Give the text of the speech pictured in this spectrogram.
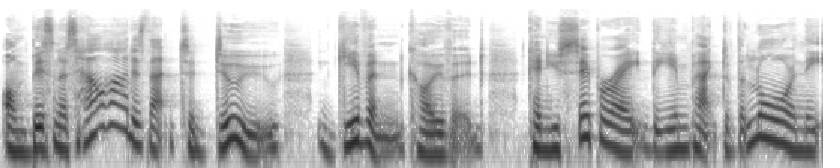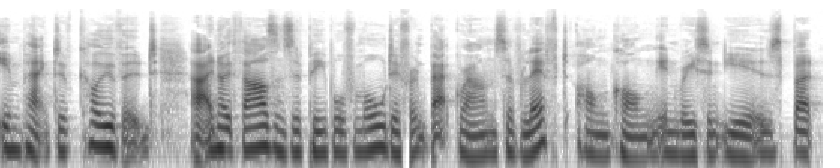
on business, how hard is that to do given COVID? Can you separate the impact of the law and the impact of COVID? Uh, I know thousands of people from all different backgrounds have left Hong Kong in recent years, but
